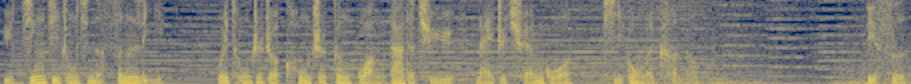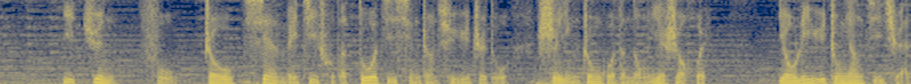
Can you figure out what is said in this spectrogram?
与经济中心的分离，为统治者控制更广大的区域乃至全国提供了可能。第四，以郡、府、州、县为基础的多级行政区域制度适应中国的农业社会，有利于中央集权，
